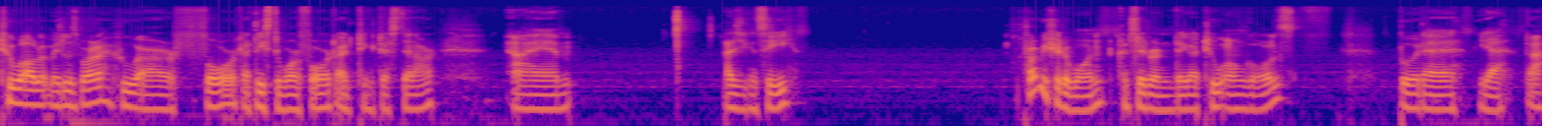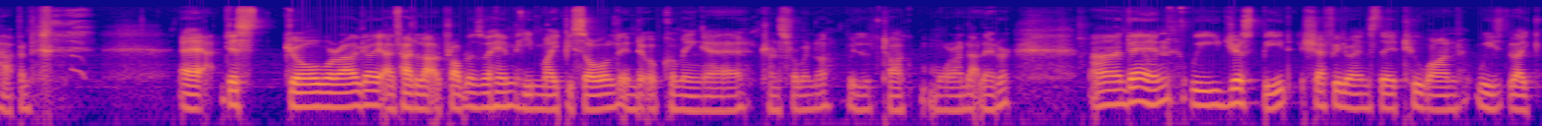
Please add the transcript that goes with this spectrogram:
two all at Middlesbrough, who are fourth. At least they were fourth. I think they still are. Um, as you can see, probably should have won considering they got two own goals. But uh, yeah, that happened. uh, this Joe Worrall guy, I've had a lot of problems with him. He might be sold in the upcoming uh, transfer window. We'll talk more on that later. And then we just beat Sheffield Wednesday 2 1. We like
